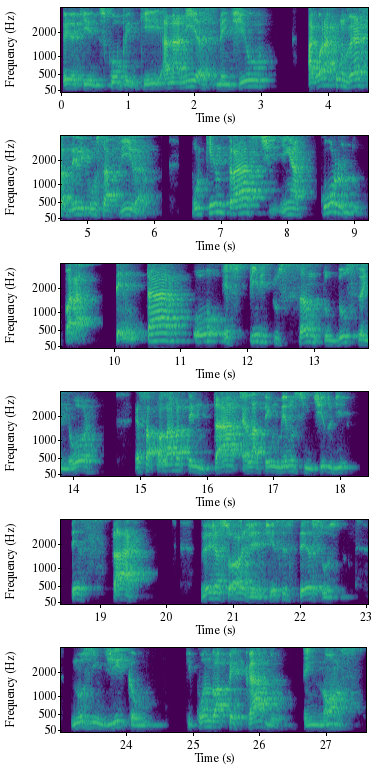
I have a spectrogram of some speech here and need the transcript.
Eh, que, desculpem, que Ananias mentiu. Agora a conversa dele com Safira. Porque entraste em acordo para tentar o Espírito Santo do Senhor. Essa palavra tentar, ela tem o menos sentido de testar. Veja só, gente, esses textos nos indicam que quando há pecado em nós,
